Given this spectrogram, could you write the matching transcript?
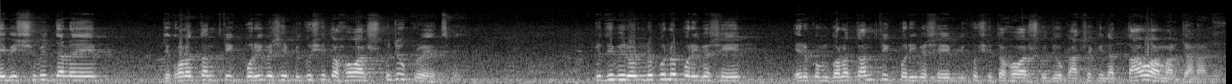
এই বিশ্ববিদ্যালয়ে যে গণতান্ত্রিক পরিবেশে বিকশিত হওয়ার সুযোগ রয়েছে পৃথিবীর অন্য কোনো পরিবেশে এরকম গণতান্ত্রিক পরিবেশে বিকশিত হওয়ার সুযোগ আছে কিনা তাও আমার জানা নেই।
